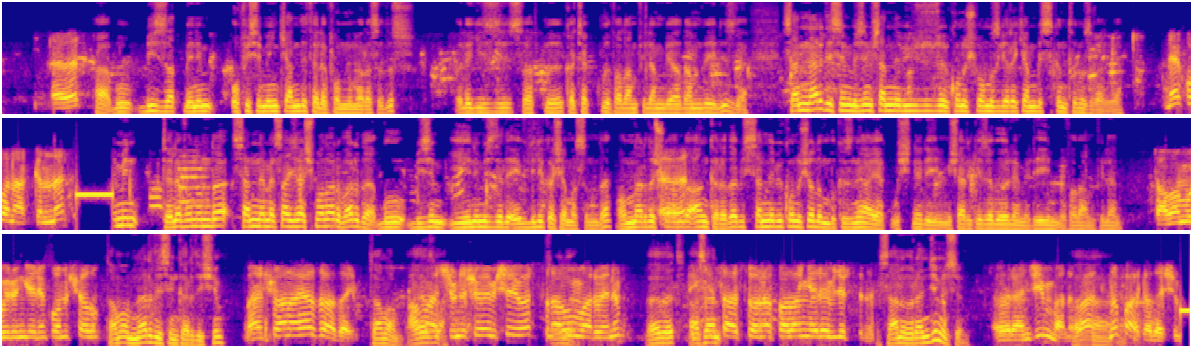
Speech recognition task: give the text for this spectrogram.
Evet. Ha bu bizzat benim ofisimin kendi telefon numarasıdır. Öyle gizli, saklı, kaçaklı falan filan bir adam değiliz de. Sen neredesin? Bizim seninle bir yüz yüze konuşmamız gereken bir sıkıntımız var ya. Ne konu hakkında? Emin telefonunda seninle mesajlaşmalar var da bu bizim yeğenimizde de evlilik aşamasında. Onlar da şu Evet. anda Ankara'da. Biz seninle bir konuşalım bu kız ne ayakmış ne değilmiş. Herkese böyle mi değil mi falan filan. Tamam buyurun gelin konuşalım. Tamam neredesin kardeşim? Ben şu an Ayazağa'dayım. Tamam. Ama şimdi şöyle bir şey var. Sınavım Söyle. var benim. Evet. Ha, İki sen, saat sonra falan gelebilirsiniz. sen öğrenci misin? Öğrenciyim ben. Ha. Ben sınıf arkadaşım.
